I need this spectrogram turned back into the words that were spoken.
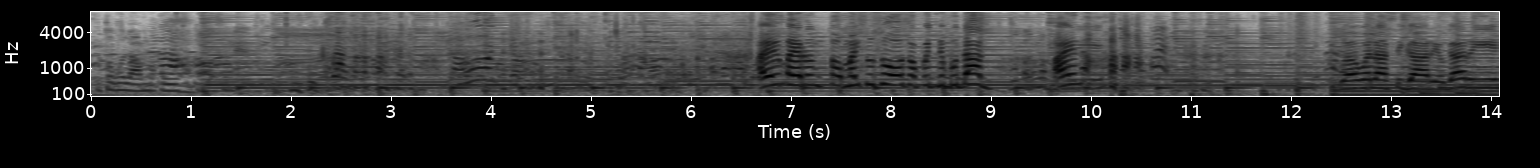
Ito wala makuha. Ay, mayroon to. May suso sa puwit ni Budag. Ay, na. Wala si Gary. O, Gary.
